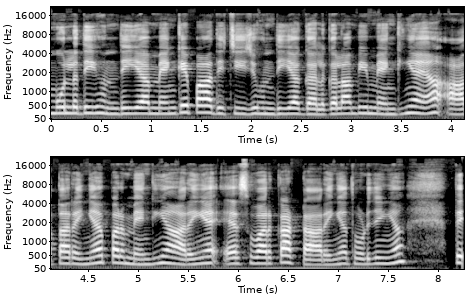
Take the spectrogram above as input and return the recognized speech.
ਮੁੱਲ ਦੀ ਹੁੰਦੀ ਆ, ਮਹਿੰਗੇ ਭਾਅ ਦੀ ਚੀਜ਼ ਹੁੰਦੀ ਆ, ਗਲਗਲਾਂ ਵੀ ਮਹਿੰਗੀਆਂ ਆ ਆ ਤਾਂ ਰਹੀਆਂ, ਪਰ ਮਹਿੰਗੀਆਂ ਆ ਰਹੀਆਂ, ਇਸ ਵਾਰ ਘੱਟ ਆ ਰਹੀਆਂ ਥੋੜ੍ਹੀ ਜਿਹੀਆਂ। ਤੇ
